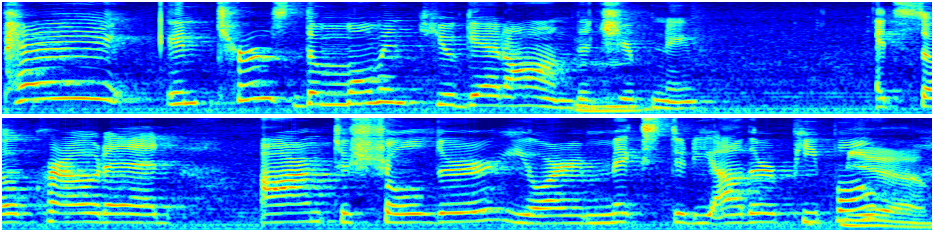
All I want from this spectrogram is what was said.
Pay in terms the moment you get on the jeepney, it's so crowded, arm to shoulder, you are mixed to the other people. Yeah.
